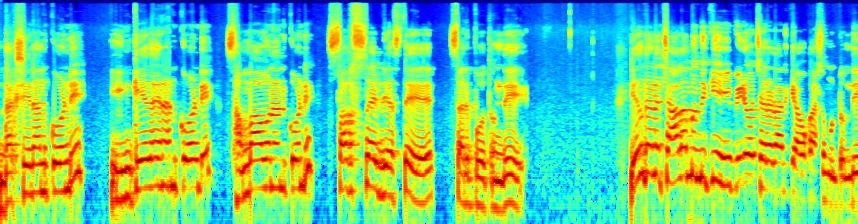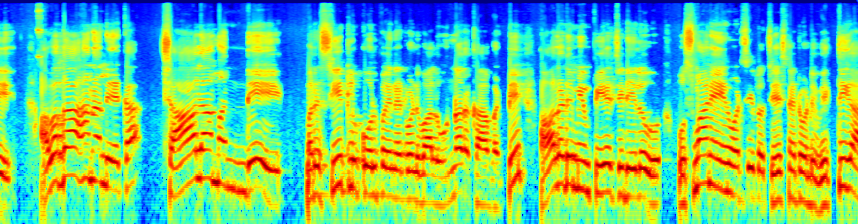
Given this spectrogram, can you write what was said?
దక్షిణ అనుకోండి. ఇంకేదైనా అనుకోండి సంభావన అనుకోండి సబ్స్క్రైబ్ చేస్తే సరిపోతుంది. ఎందుకంటే చాలా మందికి వీడియో చేరడానికి అవకాశం ఉంటుంది. అవగాహన లేక చాలా మంది మరి సీట్లు కోల్పోయినటువంటి వాళ్ళు ఉన్నారు కాబట్టి ఆల్రెడీ మేము పిహెచ్డీలు ఉస్మానియా యూనివర్సిటీలో చేసినటువంటి వ్యక్తిగా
